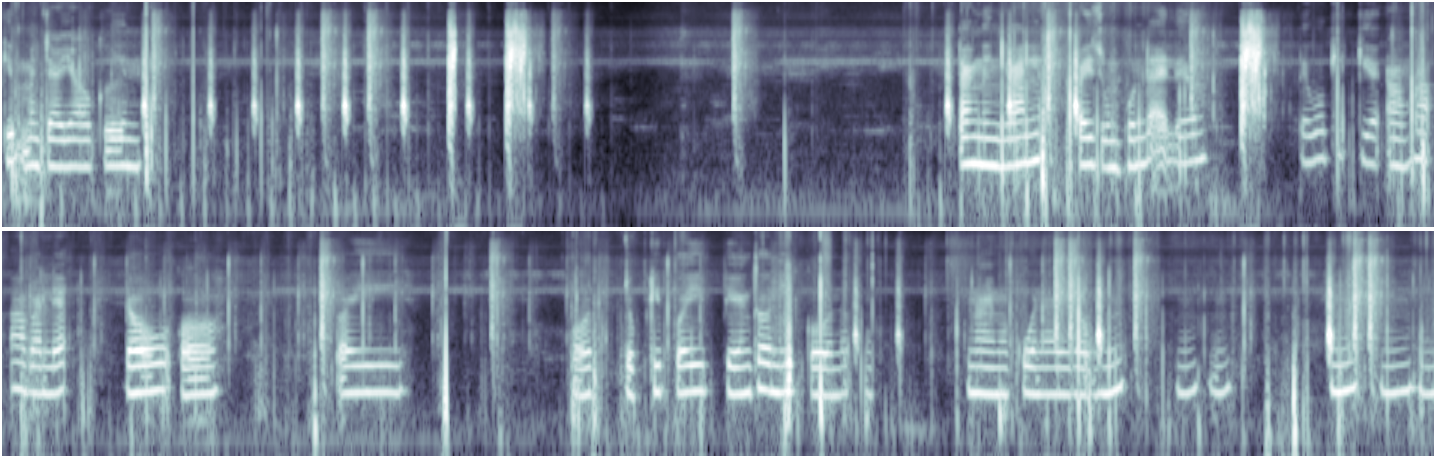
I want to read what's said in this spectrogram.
คลิปมันจะยาวเกินตั้งหนึ่งล้านไปส่งผลได้แล้ว แต่ว่าขี้เกียจเอาห้าห้าพันแล้วเดี๋ยวก็ ไป ขอจบคลิปไว้เพียงเท่านี้ก่อนนะนายมากวนอะไรเราหืมหืมหืมหืมหืมหืม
